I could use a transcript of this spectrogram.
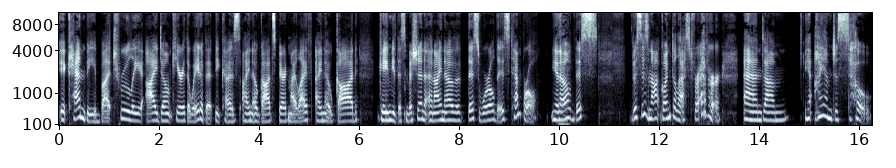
it can be, but truly, I don't carry the weight of it because I know God spared my life. I know God gave me this mission, and I know that this world is temporal. You know, yeah. this this is not going to last forever, and um, yeah, I am just so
